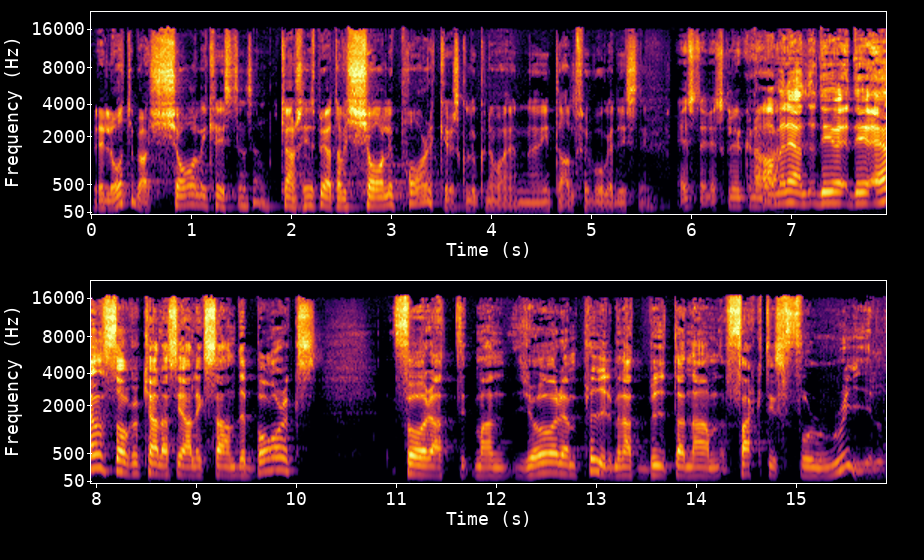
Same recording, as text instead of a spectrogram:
det låter bra. Charlie Christensen. Kanske inspirerat av Charlie Parker skulle kunna vara en eh, inte alltför vågad gissning. just det. Det skulle kunna Ja, vara. men det, är, det är en sak att kalla sig Alexander Barks för att man gör en pryl, men att byta namn faktiskt for real.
